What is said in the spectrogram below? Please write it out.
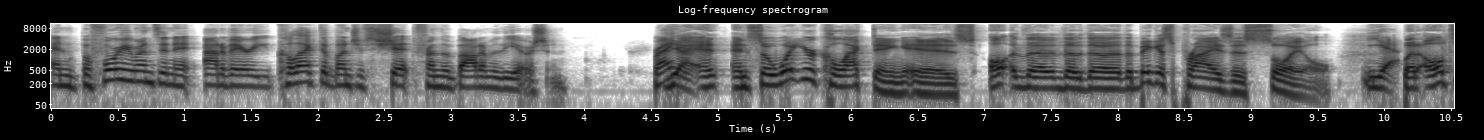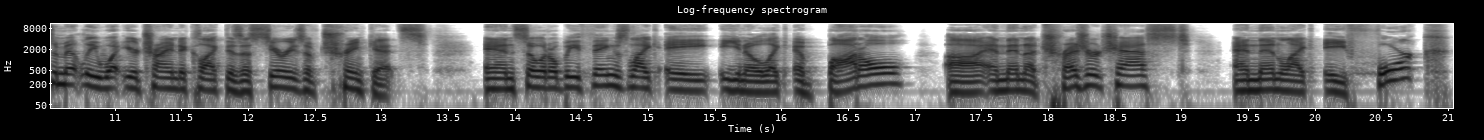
and before he runs in it out of air you collect a bunch of shit from the bottom of the ocean right Yeah, and, and so what you're collecting is all, the, the the the biggest prize is soil. yeah But ultimately, what you're trying to collect is a series of trinkets. And so it'll be things like a, you know, like a bottle, uh, and then a treasure chest, and then like a fork,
